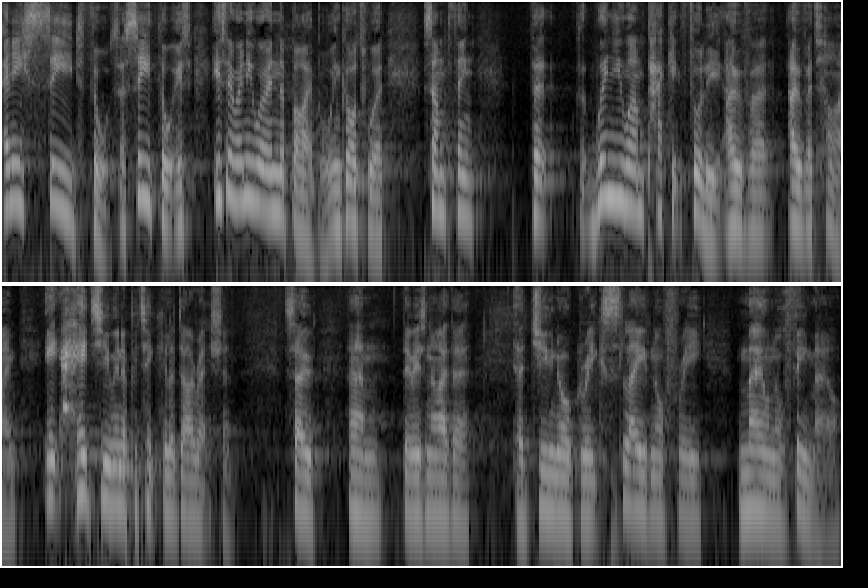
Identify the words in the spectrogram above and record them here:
any seed thoughts? A seed thought is is there anywhere in the Bible, in God's Word, something that, that when you unpack it fully over, over time, it heads you in a particular direction? So um, there is neither a Jew nor Greek, slave nor free, male nor female.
